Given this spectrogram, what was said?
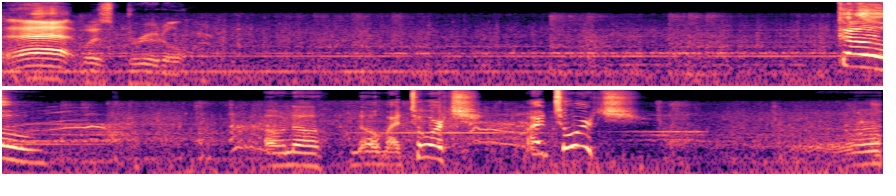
That was brutal. Go! Oh no, no, my torch! My torch! Uh,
